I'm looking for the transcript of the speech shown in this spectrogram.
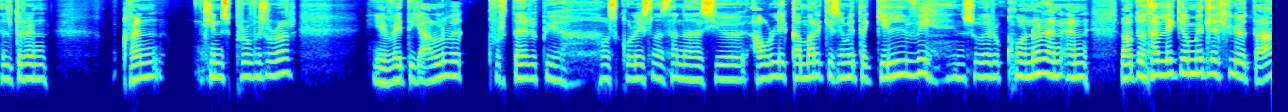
heldur en hvern kynsprofessorar. Ég veit ekki alveg hvort það er upp í Háskóla Íslands þannig að það séu álíka margi sem heita Gilvi eins og eru konur en, en látum það leggja á milli hluta.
